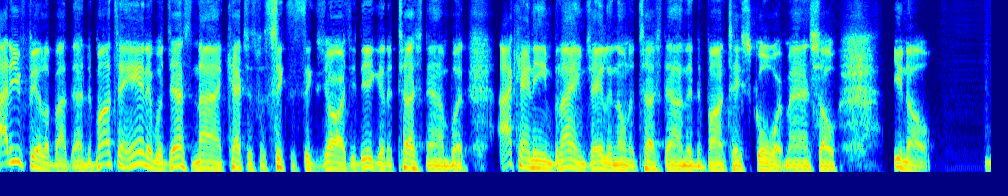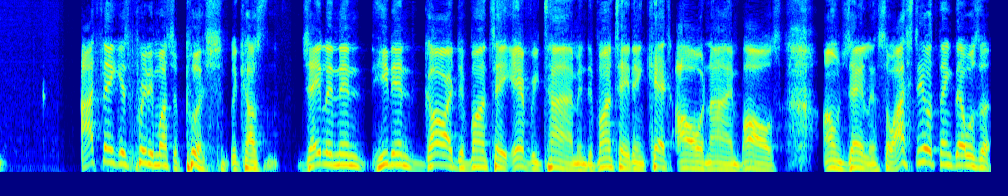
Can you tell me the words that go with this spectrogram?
how do you feel about that? Davante ended with just nine catches for 66 yards. He did get a touchdown, but I can't even blame Jalen on the touchdown that Davante scored, man. So, you know, I think it's pretty much a push because Jalen didn't he didn't guard Davante every time, and Davante didn't catch all nine balls on Jalen. So I still think that was a,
